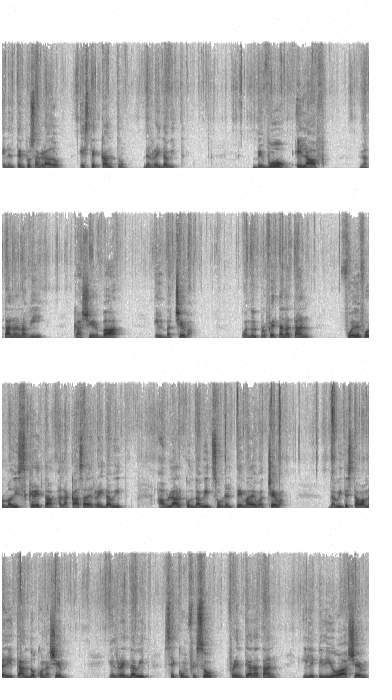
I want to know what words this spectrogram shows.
en el templo sagrado este canto del rey David. Bebo Elaf Natana Naví Kasherba el Bacheva. Cuando el profeta Natán fue de forma discreta a la casa del rey David hablar con David sobre el tema de Bacheva. David estaba meditando con Hashem. El rey David se confesó frente a Natán y le pidió a Hashem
